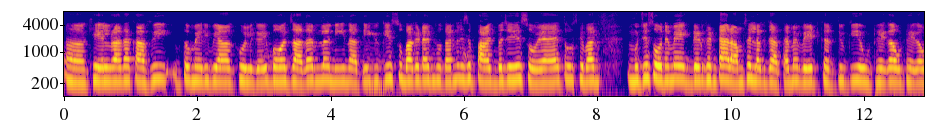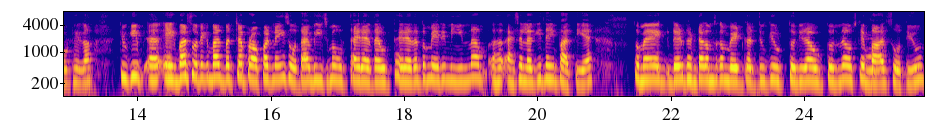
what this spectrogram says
खेल रहा था काफ़ी तो मेरी भी आँख खुल गई, बहुत ज़्यादा मतलब नींद आती है, क्योंकि सुबह के टाइम सोता है ना, जैसे पाँच बजे ये सोया है तो उसके बाद मुझे सोने में एक डेढ़ घंटा आराम से लग जाता है। मैं वेट करती हूँ कि ये उठेगा उठेगा उठेगा। क्योंकि एक बार सोने के बाद बच्चा प्रॉपर नहीं सोता है बीच में उठता ही रहता है उठता ही रहता है। तो मेरी नींद ना ऐसे लग ही नहीं पाती है। तो मैं एक डेढ़ घंटा कम से कम वेट करती हूँ कि उठ तो नहीं रहा उठ तो नहीं रहा उसके बाद सोती हूँ।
